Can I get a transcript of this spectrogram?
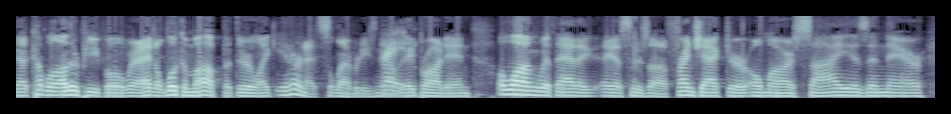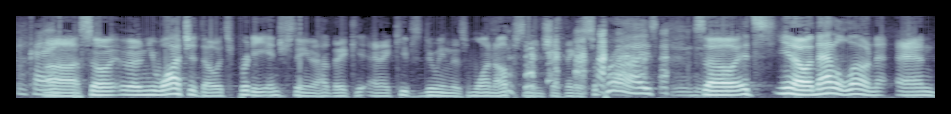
a couple other people where I had to look them up, but they're like internet celebrities now. Right. They brought in. Along with that, I, I guess there's a French actor Omar Sy is in there. Okay. Uh, so when you watch it, though, it's pretty interesting how they and it keeps doing this one-upsmanship thing. A surprise. Mm-hmm. So it's you know, and that alone, and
